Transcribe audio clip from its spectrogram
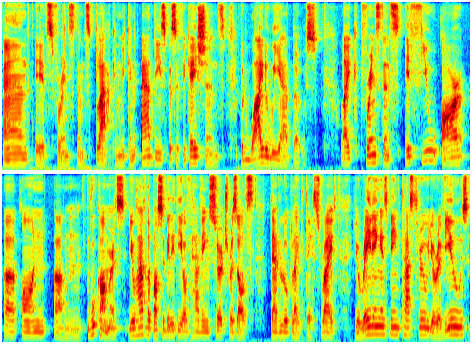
and it's for instance black and we can add these specifications but why do we add those? Like for instance if you are uh, on um, WooCommerce you have the possibility of having search results that look like this right? Your rating is being passed through your reviews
